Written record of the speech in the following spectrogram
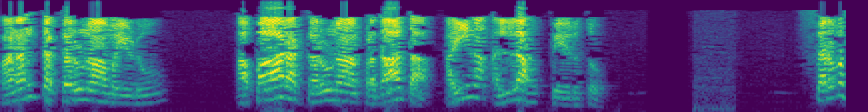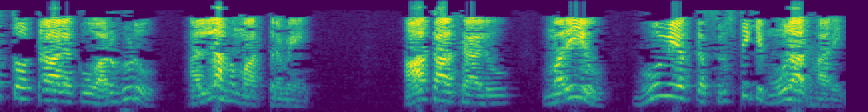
అనంత కరుణామయుడు అపార కరుణా ప్రదాత అయిన అల్లాహ్ పేరుతో. సర్వస్తోత్రాలకు అర్హుడు అల్లాహ్ మాత్రమే. ఆకాశాలు మరియు భూమి యొక్క సృష్టికి మూలాధారి.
